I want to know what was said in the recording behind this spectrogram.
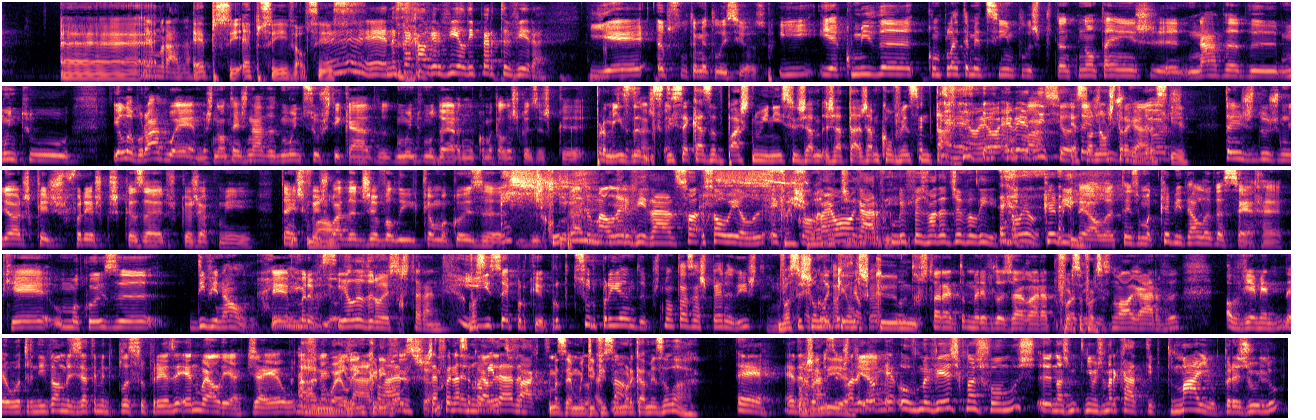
Ah, É morada. É, é possível, sim. É, é, na Serra Algarvia, ali perto da Vira. E é absolutamente delicioso. E, e é comida completamente simples, portanto, não tens eh, nada de muito elaborado, é, mas não tens nada de muito sofisticado, de muito moderno, como aquelas coisas que. Para mim, se, se espera. disser Casa de Pasto no início, já, já, tá- já me convence metade. Não, é, é bem Olá, delicioso. É só tens não estragar a seguir. Tens dos melhores queijos frescos caseiros que eu já comi. Tens feijoada de javali, que é uma coisa. de Isso é uma demais. larvidade, só, só ele é que Feijoada vai ao de Algarve javali. comer feijoada de javali. Só ele. Cabidela, tens uma cabidela da Serra que é uma coisa divinal. É maravilhoso. E ele adorou este restaurante. E isso é porquê? Porque te surpreende, porque não estás à espera disto. Vocês são Como, por daqueles exemplo, que. Outro restaurante maravilhoso já agora, a Força, força. disso, no Algarve, obviamente é outro nível, mas exatamente pela surpresa, é a Noélia, que já é uma Ah, Noélia, unanimidade. incrível. Claro, já- foi nossa A Noélia, de convidada. facto, Mas é muito difícil Não, marcar mesa lá. É, é dramático. Olha, houve uma vez que nós fomos, eh, nós tínhamos marcado tipo de maio para julho.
